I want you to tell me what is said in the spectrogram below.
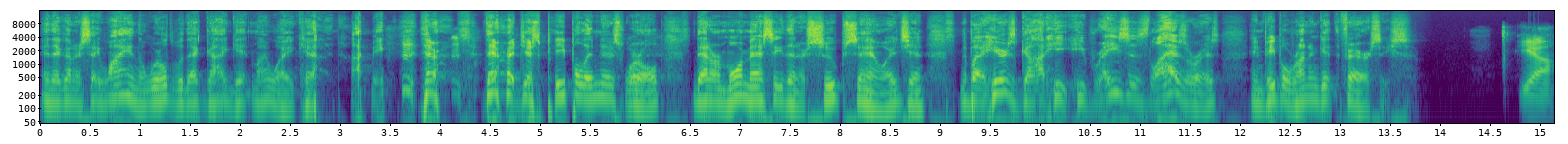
And they're going to say, Why in the world would that guy get in my way, Kevin? I mean, there, there are just people in this world that are more messy than a soup sandwich. And but here's God. He he raises Lazarus, and people run and get the Pharisees. Yeah,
